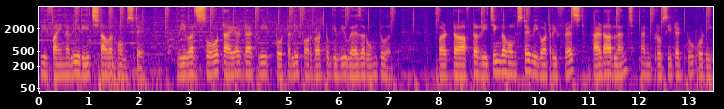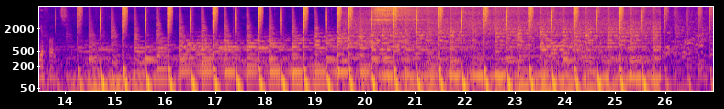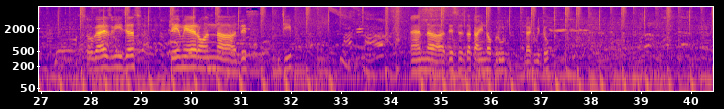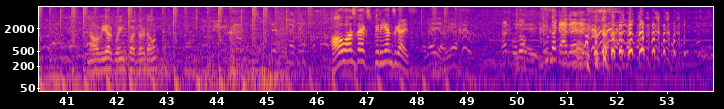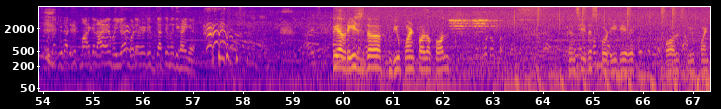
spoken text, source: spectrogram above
we finally reached our homestay. We were so tired that we totally forgot to give you guys a room tour. But uh, after reaching the homestay, we got refreshed, had our lunch, and proceeded to Kodige Falls. So guys, we just came here on uh, this jeep, and uh, this is the kind of route that we took. Now we are going further down. How was the experience, guys? छोटा drift मार के लाए हैं भैया बड़े बड़े drift जाते हुए दिखाएंगे We have reached the viewpoint for the fall. Can see this Kodige Falls viewpoint.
